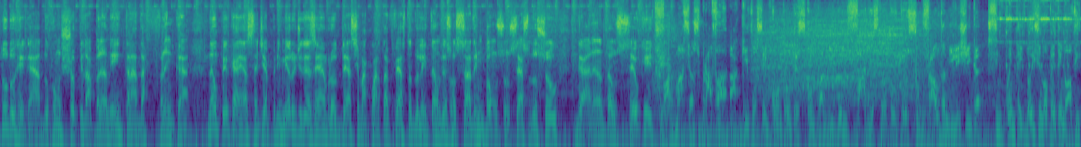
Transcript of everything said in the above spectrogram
Tudo regado com chopp da Brama e entrada franca. Não perca essa, dia 1 de dezembro, 14 quarta festa do leitão desossado em Bom Sucesso do Sul. Garanta o seu kit. Farmácias Brava. Aqui você encontra o desconto amigo em vários produtos. Fralda Mili Giga, 52,99.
